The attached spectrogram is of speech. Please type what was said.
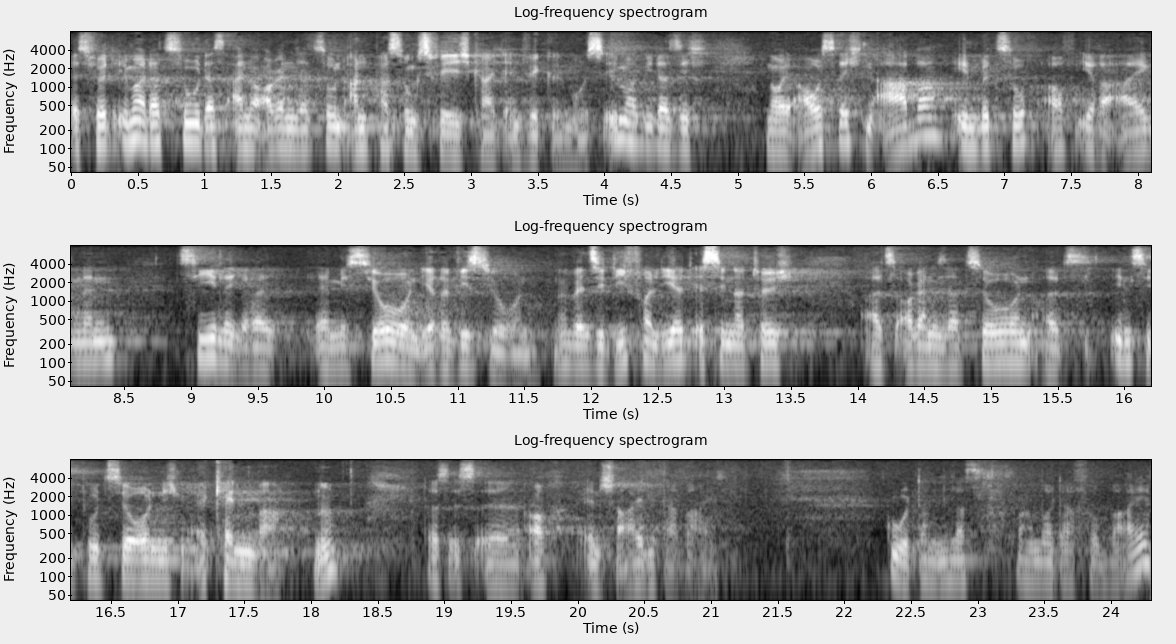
es führt immer dazu, dass eine Organisation Anpassungsfähigkeit entwickeln muss, immer wieder sich neu ausrichten, aber in Bezug auf ihre eigenen Ziele, ihre äh, Mission, ihre Vision. Ne, wenn sie die verliert, ist sie natürlich als Organisation, als Institution nicht mehr erkennbar. Ne? Das ist äh, auch entscheidend dabei. Gut, dann lassen wir da vorbei.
